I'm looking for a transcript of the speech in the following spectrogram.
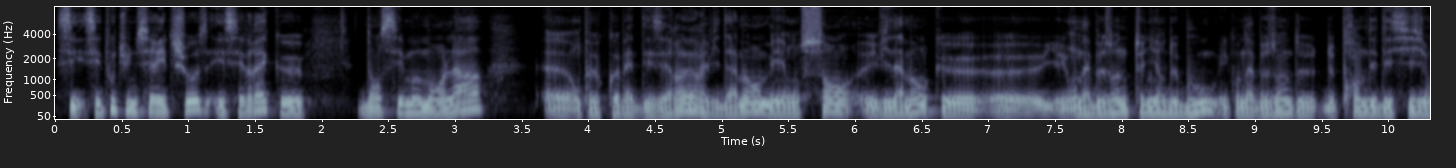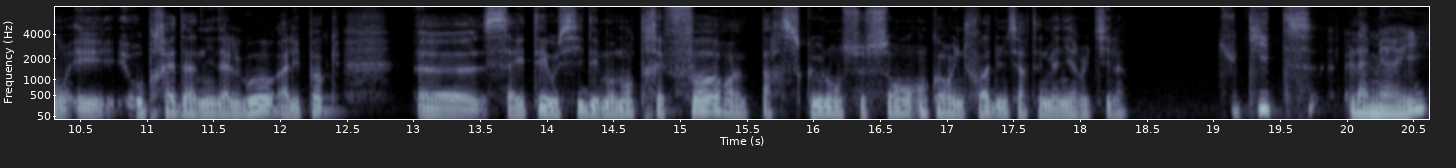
c'est toute une série de choses. Et c'est vrai que dans ces moments-là, euh, on peut commettre des erreurs, évidemment, mais on sent évidemment que euh, on a besoin de tenir debout et qu'on a besoin de, prendre des décisions. Et auprès d'Anne Hidalgo, à l'époque, euh, ça a été aussi des moments très forts parce que l'on se sent, encore une fois, d'une certaine manière utile. Tu quittes la mairie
